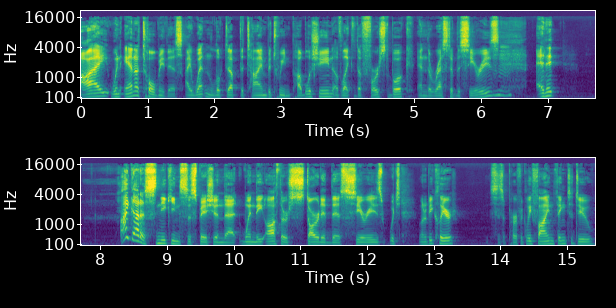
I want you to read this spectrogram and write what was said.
I when Anna told me this, I went and looked up the time between publishing of like the first book and the rest of the series, and it. I got a sneaking suspicion that when the author started this series, which I want to be clear, this is a perfectly fine thing to do.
